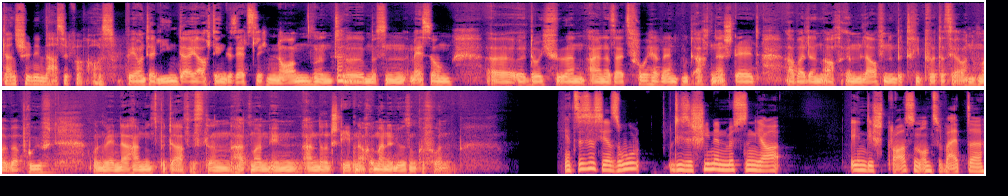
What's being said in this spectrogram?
ganz schöne Nase voraus. Wir unterliegen da ja auch den gesetzlichen Normen und mhm. äh, müssen Messungen äh, durchführen. Einerseits vorher werden Gutachten erstellt, aber dann auch im laufenden Betrieb wird das ja auch nochmal überprüft. Und wenn da Handlungsbedarf ist, dann hat man in anderen Städten auch immer eine Lösung gefunden. Jetzt ist es ja so, diese Schienen müssen ja in die Straßen und so weiter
